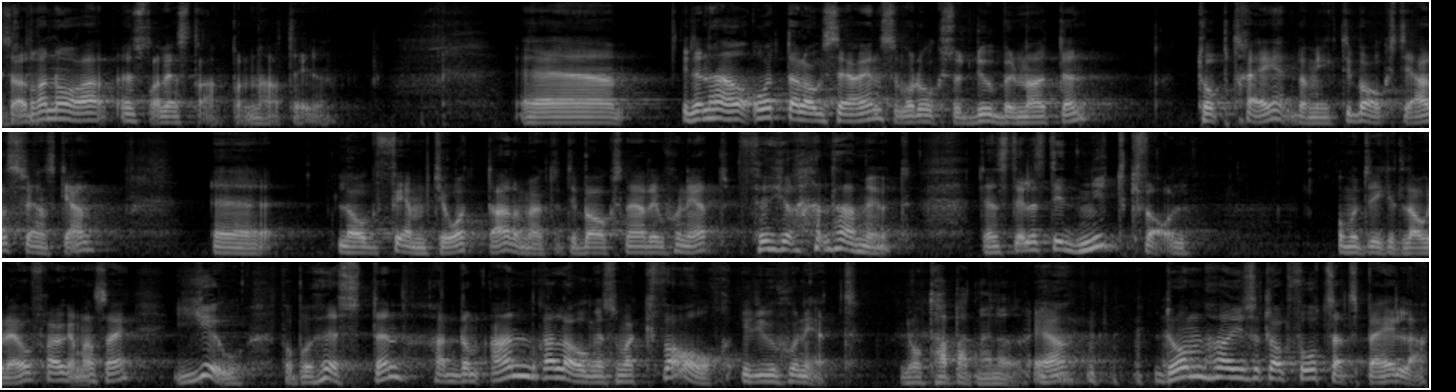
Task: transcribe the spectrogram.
Södra, norra, östra, västra på den här tiden. I den här åttalagsserien så var det också dubbelmöten. Topp tre, de gick tillbaks till allsvenskan. Eh, lag 5 till 8, de åkte tillbaks ner i division 1. Fyran däremot, den ställdes till ett nytt kval. Och mot vilket lag då, frågar man sig? Jo, för på hösten hade de andra lagen som var kvar i division 1 Du har tappat mig nu. Ja, de har ju såklart fortsatt spela.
